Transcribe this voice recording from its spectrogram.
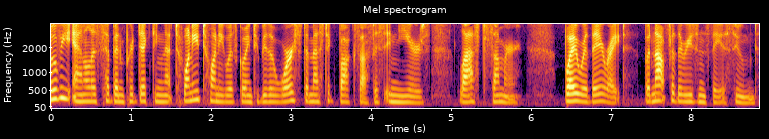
Movie analysts have been predicting that 2020 was going to be the worst domestic box office in years, last summer. Boy, were they right, but not for the reasons they assumed.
